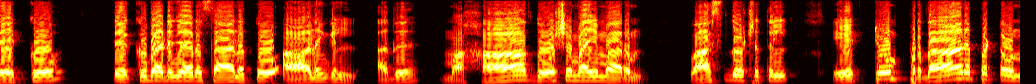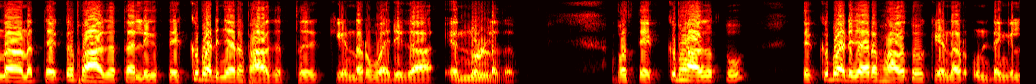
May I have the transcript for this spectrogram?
തെക്കോ തെക്കു പടിഞ്ഞാറ് സ്ഥാനത്തോ ആണെങ്കിൽ അത് മഹാദോഷമായി മാറും. വാസ്തുദോഷത്തിൽ ഏറ്റവും പ്രധാനപ്പെട്ട ഒന്നാണ് തെക്ക് ഭാഗത്ത് അല്ലെങ്കിൽ തെക്ക് പടിഞ്ഞാറ് ഭാഗത്ത് കിണർ വരിക എന്നുള്ളത്. അപ്പോൾ തെക്ക് ഭാഗത്തോ തെക്ക് പടിഞ്ഞാറ് ഭാഗത്തോ കിണർ ഉണ്ടെങ്കിൽ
